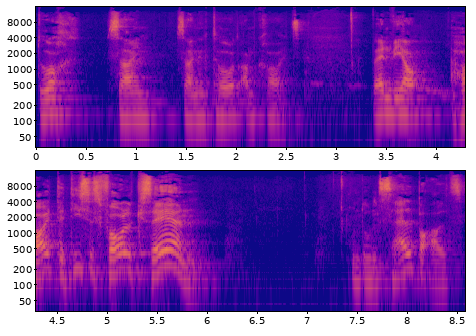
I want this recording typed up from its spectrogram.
durch sein, seinen Tod am Kreuz. Wenn wir heute dieses Volk sehen und uns selber als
